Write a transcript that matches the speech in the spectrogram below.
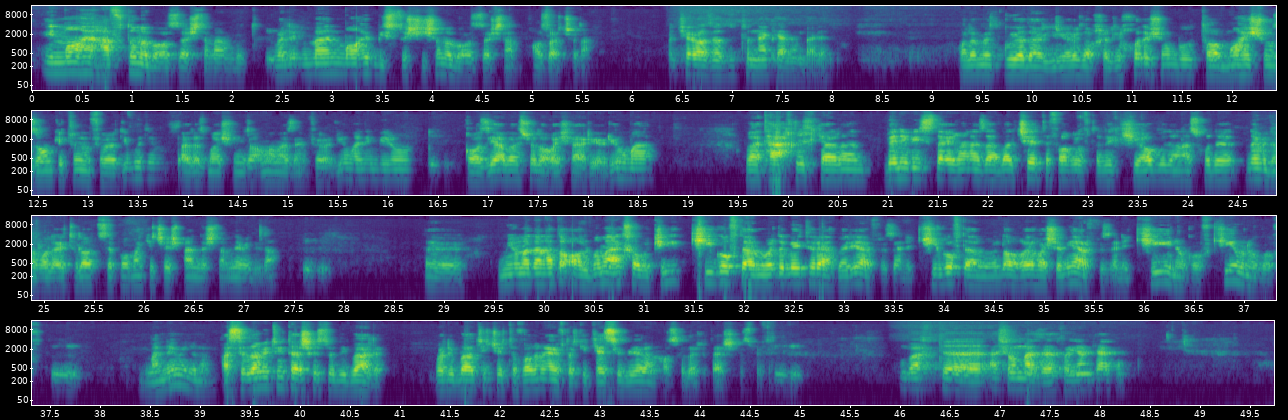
این ماه هفتم بازداشت من بود. ولی من ماه 26 بازداشتم. آزاد شدم. چرا آزادتون نکردم بعد حالا مثل گویا درگیری های داخلی خودشون بود. تا ماه 16 هم که تو انفرادی بودیم. بعد از ماه 16 هم, هم از انفرادی اومدیم بیرون. قاضی عوض شد آقای شهریاری اومد و تحقیق کردن. بنویس دقیقا از اول چه اتفاقی افتاده کیا بودن از خود نمی‌دونم. حالا اطلاعات سپاه من که چشمن داشتم نمی‌دیدم. می اومدن حتی آلبوم عکس ها کی کی گفت در مورد بیت رهبری حرف بزنی کی گفت در مورد آقای هاشمی حرف بزنی کی اینو گفت؟ کی اونو گفت؟ من نمی‌دونم. از صدا می‌تونی تشخیص بدی؟ بله. ولی بعد هیچ اتفاقی نیفتاد که کسی بیارن ما صداشو تشخیص بده. اون وقت از شما معذرت خواهی هم کردن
